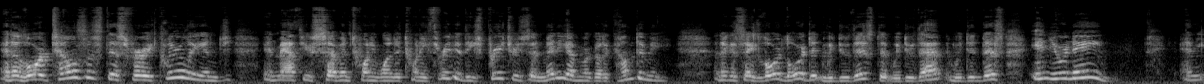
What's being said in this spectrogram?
And the Lord tells us this very clearly in, in Matthew 7, 21 to 23 to these preachers, and many of them are going to come to me. And they're going to say, Lord, Lord, didn't we do this? Didn't we do that? And we did this in your name. And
